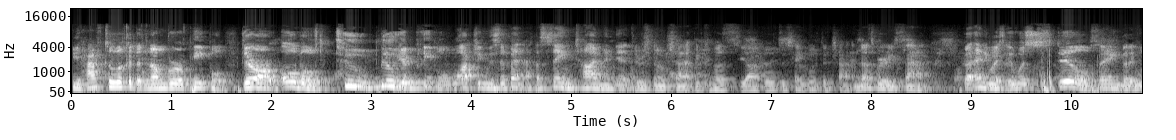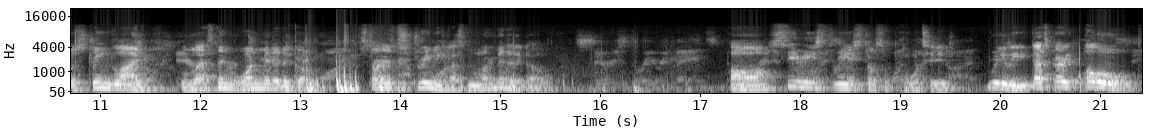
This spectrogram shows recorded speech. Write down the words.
You have to look at the number of people. There are almost 2 million people watching this event at the same time, and yet there's no chat because Apple disabled the chat, and that's very sad. But anyways, it was still saying that it was streamed live less than one minute ago. Started streaming less than one minute ago. Aw, Series 3 is still supported. Really, that's very old,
